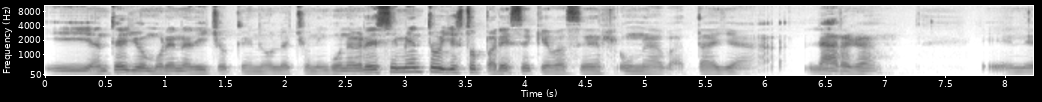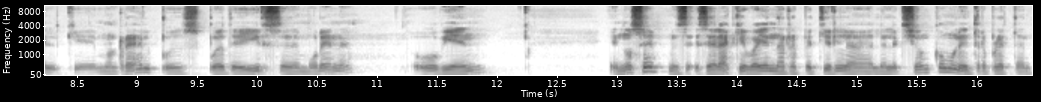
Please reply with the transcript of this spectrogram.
Y ante ello, Morena ha dicho que no le ha hecho ningún agradecimiento y esto parece que va a ser una batalla larga en el que Monreal pues puede irse de Morena o bien, eh, no sé, ¿será que vayan a repetir la, elección? ¿Cómo lo interpretan?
